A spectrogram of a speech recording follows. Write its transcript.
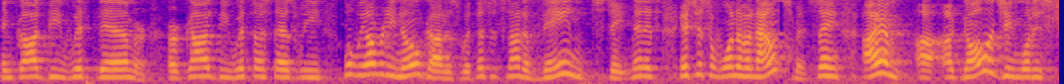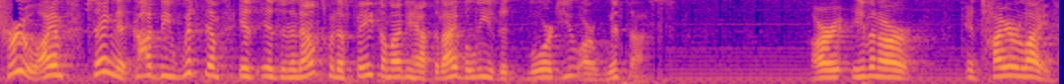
and God be with them, or, or God be with us as we, well, we already know God is with us. It's not a vain statement, it's, it's just a one of announcement saying, I am uh, acknowledging what is true. I am saying that God be with them is, is an announcement of faith on my behalf that I believe that, Lord, you are with us. Our, even our entire life,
